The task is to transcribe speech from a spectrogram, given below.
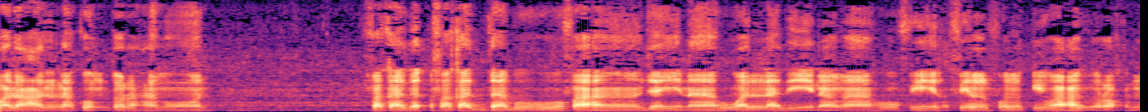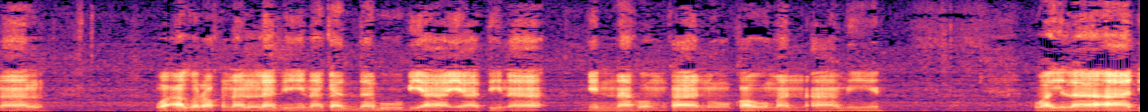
wala'allakum turhamun. Fakadzabuhu fa'anjaynahu walladhina mahu fil fulki wa agraqnal وأغرقنا الذين كذبوا بآياتنا إنهم كانوا قوما آمين. وإلى آد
